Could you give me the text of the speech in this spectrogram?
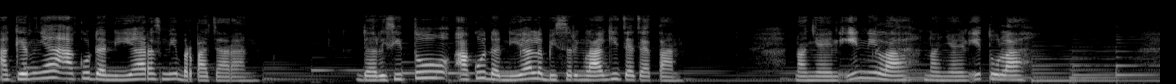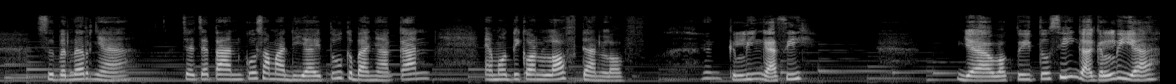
akhirnya aku dan dia resmi berpacaran. Dari situ, aku dan dia lebih sering lagi cecetan. Nanyain inilah, nanyain itulah. Sebenarnya, cecetanku sama dia itu kebanyakan emoticon love dan love. Geli gak sih? Ya, waktu itu sih gak geli ya.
